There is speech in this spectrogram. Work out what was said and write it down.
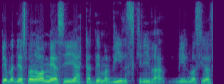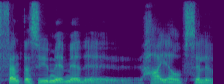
det, det som man har med sig i hjärtat, det man vill skriva. Vill man skriva fantasy med, med uh, high elves eller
